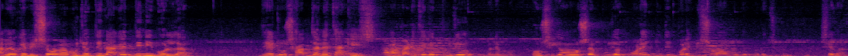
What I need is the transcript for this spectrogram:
আমি ওকে বিশ্বকর্মা পুজোর দিন আগের দিনই বললাম, যে একটু সাবধানে থাকিস, আমার বাড়ি থেকে পুজো মানে কৌশিক অমাবস্যার পুজোর পরে, দুদিন পরে বিশ্বকর্মা পুজো পড়েছিল সেবার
